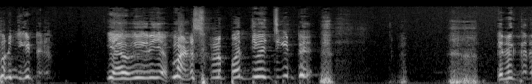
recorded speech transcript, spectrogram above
புரிஞ்சுக்கிட்டேன். என் உயிர் என் மனசுக்குள்ள பத்தி வச்சுக்கிட்டு இருக்கிற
